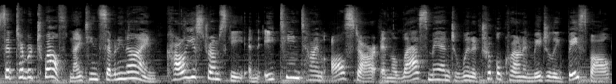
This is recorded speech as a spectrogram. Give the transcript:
September 12, 1979, Carl Yastrzemski, an 18 time All Star and the last man to win a Triple Crown in Major League Baseball,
